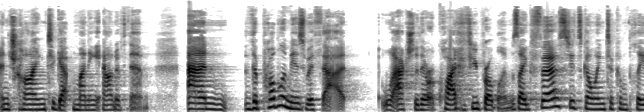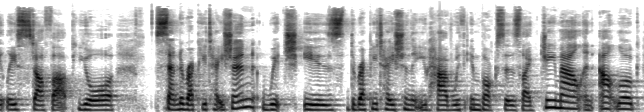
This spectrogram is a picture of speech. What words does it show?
and trying to get money out of them. And the problem is with that, well, actually, there are quite a few problems. Like, first, it's going to completely stuff up your sender reputation, which is the reputation that you have with inboxes like Gmail and Outlook,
